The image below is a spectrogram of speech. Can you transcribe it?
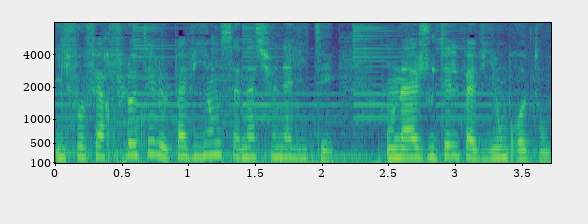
il faut faire flotter le pavillon de sa nationalité. On a ajouté le pavillon breton.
